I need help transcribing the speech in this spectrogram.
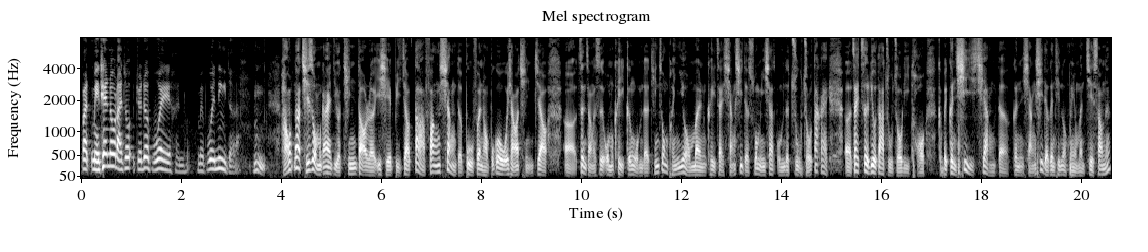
把每天都来做，绝对不会很没不会腻的啦。嗯，好，那其实我们刚才有听到了一些比较大方向的部分哦。不过我想要请教呃镇长的是，我们可以跟我们的听众朋友们可以再详细的说明一下我们的主轴，大概呃在这六大主轴里头，可不可以更细项的、更详细的跟听众朋友们介绍呢？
